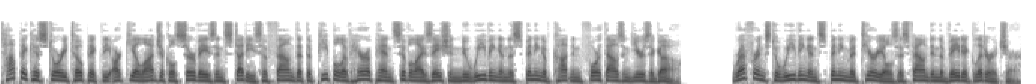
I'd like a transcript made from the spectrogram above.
Topic history topic The archaeological surveys and studies have found that the people of Harappan civilization knew weaving and the spinning of cotton 4,000 years ago. Reference to weaving and spinning materials is found in the Vedic literature.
